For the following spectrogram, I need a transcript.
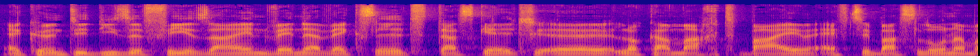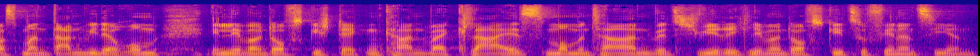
Er könnte diese Fee sein, wenn er wechselt, das Geld äh, locker macht bei FC Barcelona, was man dann wiederum in Lewandowski stecken kann. Weil klar ist, momentan wird es schwierig, Lewandowski zu finanzieren.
